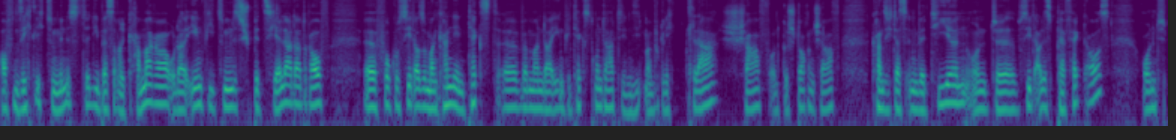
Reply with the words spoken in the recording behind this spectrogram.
offensichtlich zumindest die bessere Kamera oder irgendwie zumindest spezieller darauf äh, fokussiert. Also man kann den Text, äh, wenn man da irgendwie Text drunter hat, den sieht man wirklich klar, scharf und gestochen scharf, kann sich das invertieren und äh, sieht alles perfekt aus. Und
